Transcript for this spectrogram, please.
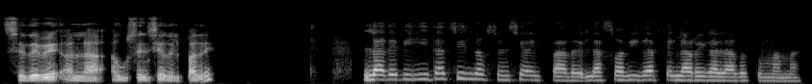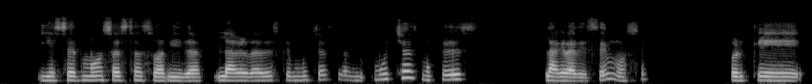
se debe a la ausencia del padre. La debilidad sin la ausencia del padre, la suavidad te la ha regalado tu mamá y es hermosa esa suavidad. La verdad es que muchas, muchas mujeres la agradecemos, ¿eh? porque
